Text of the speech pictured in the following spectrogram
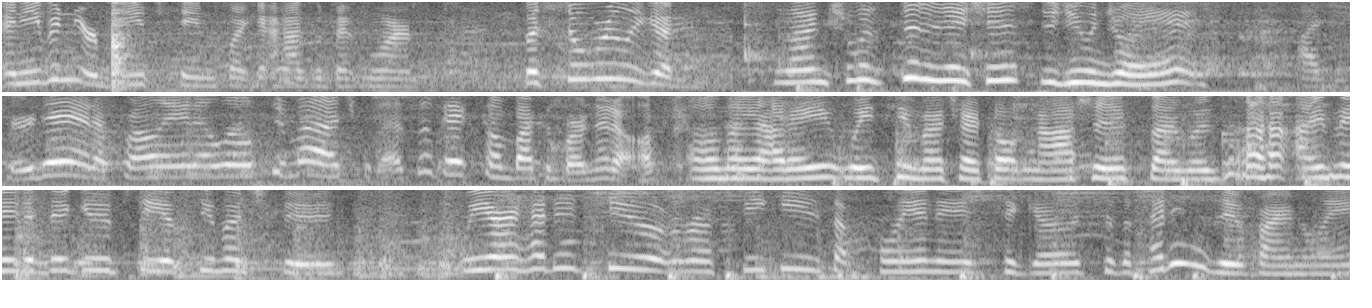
And even your beef seems like it has a bit more. But still really good. Lunch was delicious. Did you enjoy it? I sure did. I probably ate a little too much, but that's okay because I'm about to burn it off. Oh my god, I ate way too much. I felt nauseous. I was, I made a big oopsie of too much food. We are headed to Rafiki's planet to go to the petting zoo finally.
